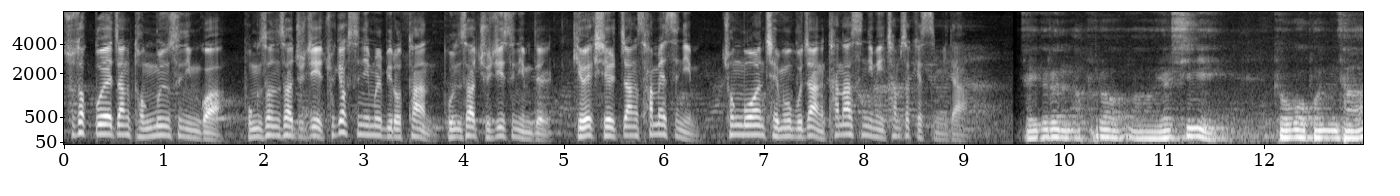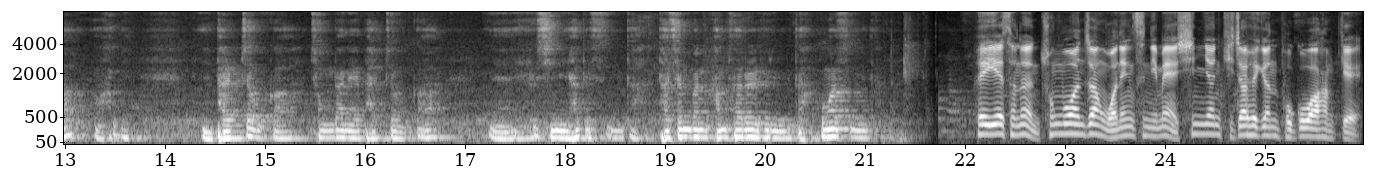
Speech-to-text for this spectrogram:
수석 부회장 덕문 스님과 봉선사 주지 초격 스님을 비롯한 본사 주지 스님들, 기획실장 3회 스님, 총무원 재무부장 타나 스님이 참석했습니다. 저희들은 앞으로 어, 열심히 교고 본사 어, 이 발전과 종단의 발전과 예, 열심히 하겠습니다. 다시 한번 감사를 드립니다. 고맙습니다. 회의에서는 총무원장 원행 스님의 신년 기자회견 보고와 함께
